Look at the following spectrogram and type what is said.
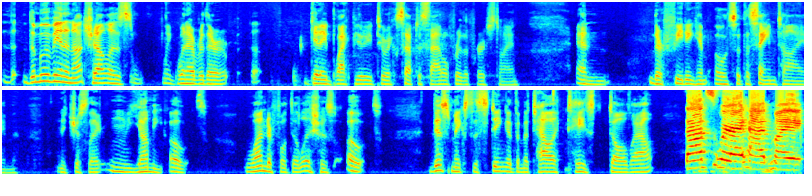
the, the movie in a nutshell is like whenever they're uh, getting Black Beauty to accept a saddle for the first time, and they're feeding him oats at the same time, and it's just like mm, yummy oats, wonderful, delicious oats. This makes the sting of the metallic taste dulled out. That's where I had my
